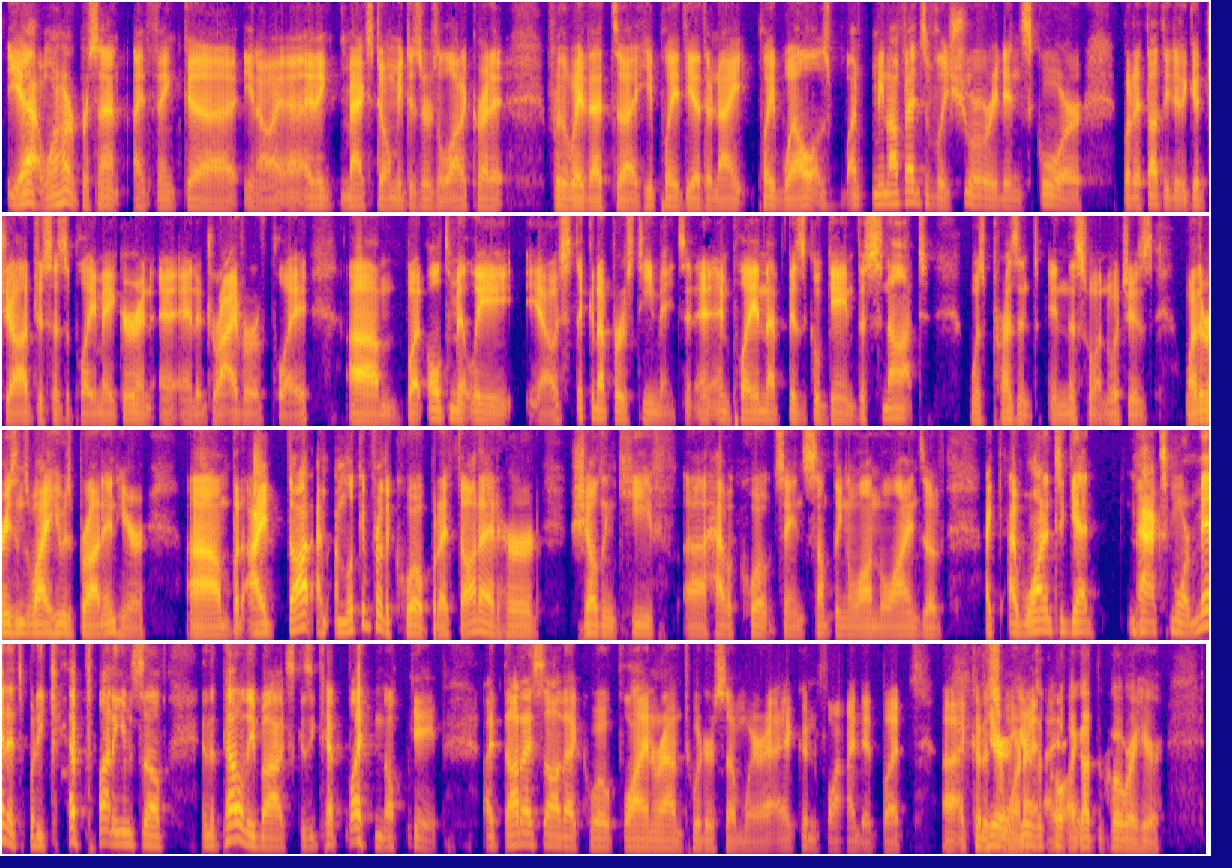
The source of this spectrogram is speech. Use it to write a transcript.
Yeah, one hundred percent. I think uh, you know, I, I, think Max Domi deserves a lot of credit for the way that uh, he played the other night. Played well. I mean, offensively, sure he didn't score, but I thought they did a good job just as a playmaker and and, and a driver of play. Um, but ultimately, you know, sticking up for his teammates and, and, and playing that physical game. The snot was present in this one, which is one of the reasons why he was brought in here. Um, but I thought I'm, I'm looking for the quote, but I thought I had heard Sheldon Keefe uh, have a quote saying something along the lines of, I, I wanted to get Max more minutes, but he kept finding himself in the penalty box because he kept fighting all game. I thought I saw that quote flying around Twitter somewhere. I, I couldn't find it, but uh, I could have Here, sworn I, I, I got the quote right here.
